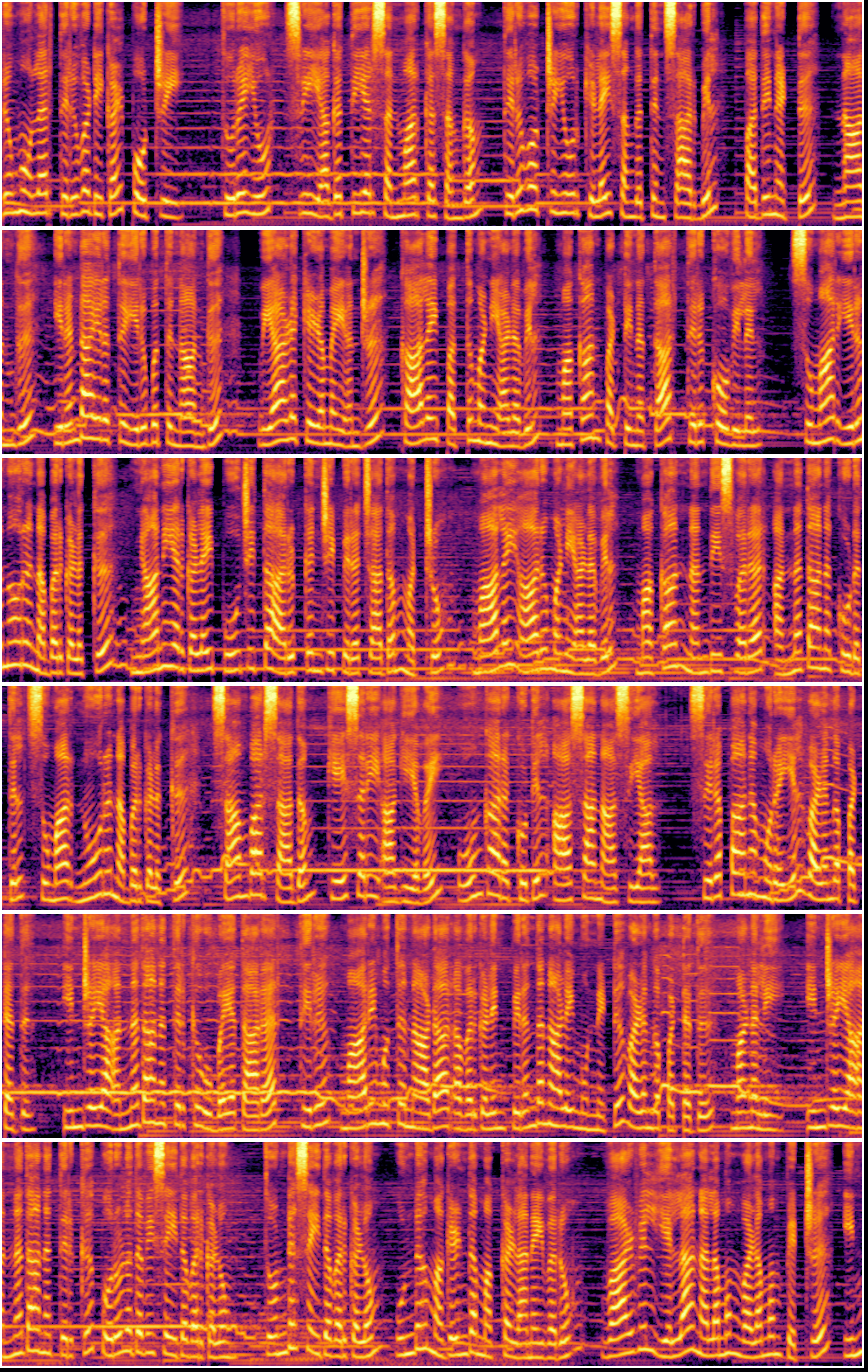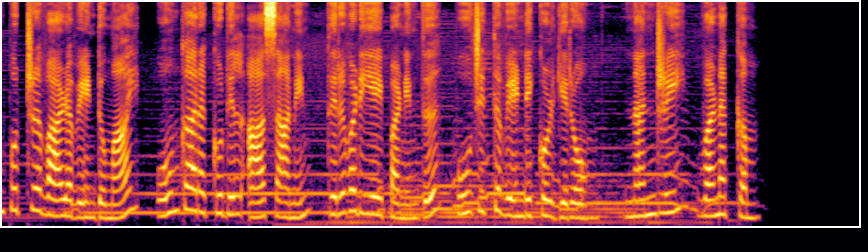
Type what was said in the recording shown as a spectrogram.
திருமூலர் திருவடிகள் போற்றி. துறையூர் ஸ்ரீ அகத்தியர் சன்மார்க்க சங்கம் திருவொற்றியூர் கிளை சங்கத்தின் சார்பில் பதினெட்டு நான்கு இரண்டாயிரத்து இருபத்து நான்கு வியாழக்கிழமை அன்று காலை பத்து மணி அளவில் மகான் பட்டினத்தார் திருக்கோவிலில். சுமார் இருநூறு நபர்களுக்கு ஞானியர்களை பூஜித்த அருட்கஞ்சி பிரச்சாதம் மற்றும் மாலை ஆறு மணி அளவில் மகான் நந்தீஸ்வரர் அன்னதான கூடத்தில் சுமார் நூறு நபர்களுக்கு சாம்பார் சாதம் கேசரி ஆகியவை ஓங்காரக்குடில் ஆசான் ஆசியால் சிறப்பான முறையில் வழங்கப்பட்டது. இன்றைய அன்னதானத்திற்கு உபயதாரர் திரு மாரிமுத்து நாடார் அவர்களின் பிறந்த நாளை முன்னிட்டு வழங்கப்பட்டது. மணலி இன்றைய அன்னதானத்திற்கு பொருளுதவி செய்தவர்களும் தொண்டு செய்தவர்களும் உண்டு மகிழ்ந்த மக்கள் அனைவரும் வாழ்வில் எல்லா நலமும் வளமும் பெற்று இன்புற்று வாழ வேண்டுமாய் ஓங்காரக்குடில் ஆசானின் திருவடியை பணிந்து பூஜித்து வேண்டிக் கொள்கிறோம். நன்றி வணக்கம்.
